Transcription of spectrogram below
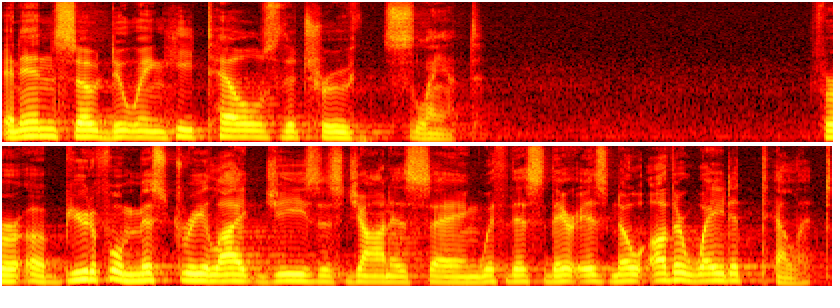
And in so doing, he tells the truth slant. For a beautiful mystery like Jesus, John is saying, with this, there is no other way to tell it.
